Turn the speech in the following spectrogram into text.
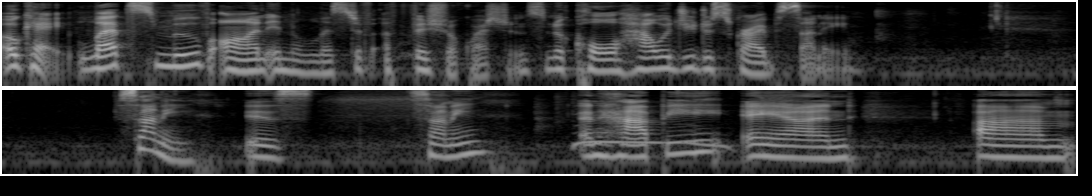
Okay, let's move on in the list of official questions. Nicole, how would you describe Sunny? Sunny is sunny and happy and um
